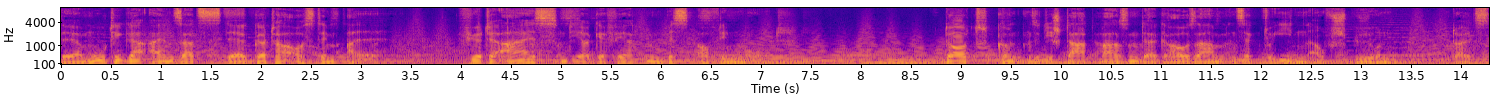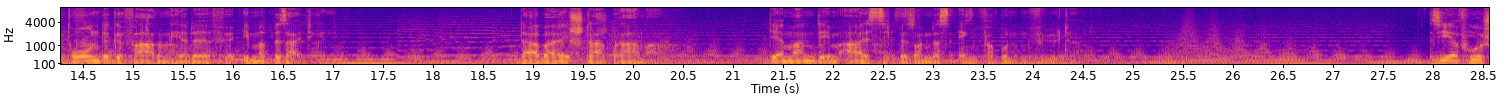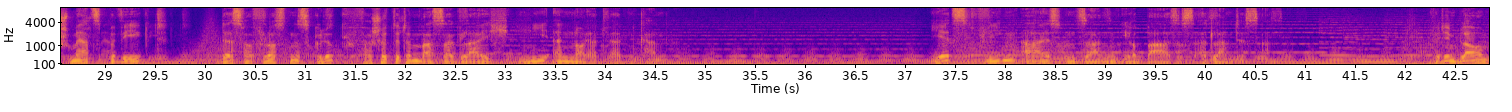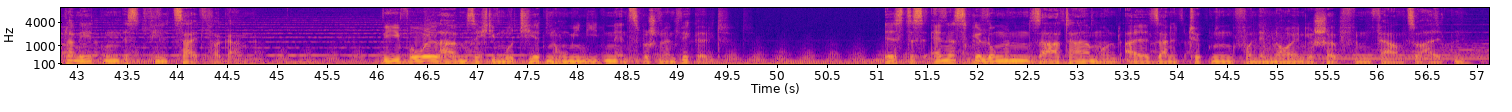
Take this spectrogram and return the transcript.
Der mutige Einsatz der Götter aus dem All führte Aes und ihre Gefährten bis auf den Mond. Dort konnten sie die Startbasen der grausamen Insektoiden aufspüren und als drohende Gefahrenherde für immer beseitigen. Dabei starb Rama, der Mann, dem Aes sich besonders eng verbunden fühlte. Sie erfuhr schmerzbewegt, dass verflossenes Glück verschüttetem Wasser gleich nie erneuert werden kann. Jetzt fliegen Aes und San ihre Basis Atlantis an. Für den blauen Planeten ist viel Zeit vergangen. Wie wohl haben sich die mutierten Hominiden inzwischen entwickelt? Ist es Ennis gelungen, Satam und all seine Tücken von den neuen Geschöpfen fernzuhalten?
